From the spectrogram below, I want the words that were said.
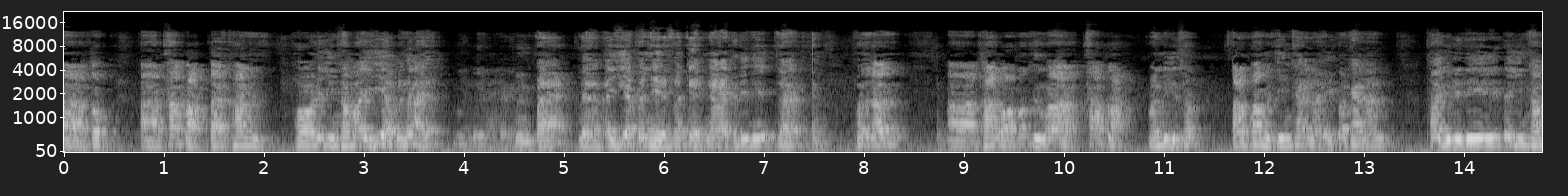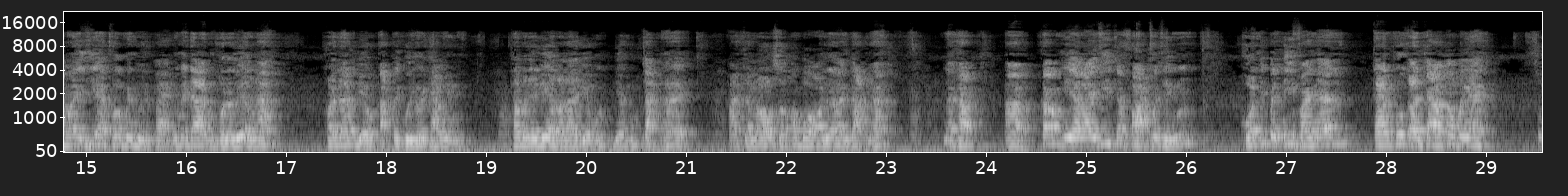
อ่าตกอ่าค่าปรับแปดพันพ อได้ยินคำว่าไอ้เหี้ยเป็นเท่าไหร่หมื่นหมื่นแปแปดดหมื่นแปดเนี่ยไอ้เหี้ยเป็นเหตุสังเกตง่ายคดีนี้นะเพราะฉะนั้นอ่าทางออกก็คือว่าค่าปรับมันมีอยู่เท่าตามความเป็นจริงแค่ไหนก็แค่นั้น ถ้าอยู่ดีๆ ได้ยินคำว่าไอ้เหี้ยเพิ่มเป็นหมื่นแปดก็ไม่ได้มันคนละเรื่องนะ เพราะฉะนั้นเดี๋ยวกลับไปคุยเขาอีกครั้งหนึ่งครับถ้าไม่ได้เรื่องอะไรเดี๋ยวผมเดี๋ยวผมจัดให้ อาจจะร้องสคบเรื่องอะไรต่างๆนะนะครับอ่าก็มีอะไรที่จะฝากไปถึงคนที่เป็นหนี้ไฟแนนซ์การพูดการจาต้องเป็นไงสุ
